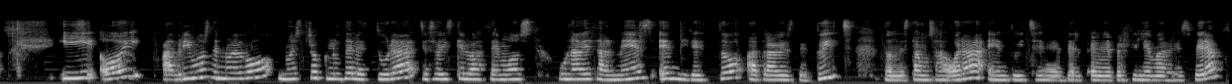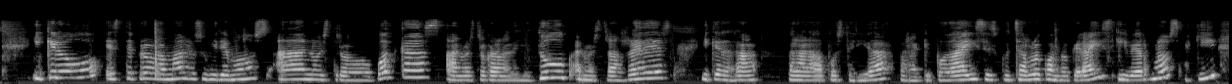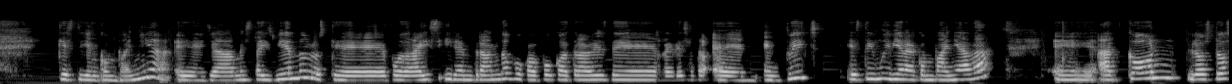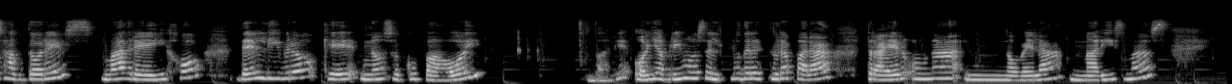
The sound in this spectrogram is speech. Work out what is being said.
Y hoy abrimos de nuevo nuestro club de lectura, ya sabéis que lo hacemos una vez al mes en directo a través de Twitch, donde estamos ahora en Twitch en el, perfil de Madresfera, y que luego este programa lo subiremos a nuestro podcast, a nuestro canal de YouTube, a nuestras redes y quedará para la posteridad, para que podáis escucharlo cuando queráis y vernos aquí estoy en compañía. Eh, ya me estáis viendo los que podráis ir entrando poco a poco a través de redes en, Twitch. Estoy muy bien acompañada eh, con los dos autores, madre e hijo, del libro que nos ocupa hoy. Hoy abrimos el club de lectura para traer una novela, Marismas,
